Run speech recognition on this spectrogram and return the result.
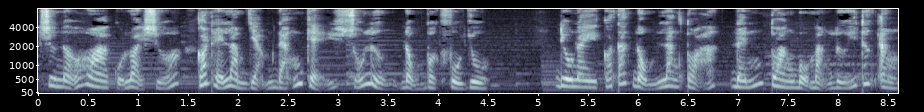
Sự nở hoa của loài sứa có thể làm giảm đáng kể số lượng động vật phù du. Điều này có tác động lan tỏa đến toàn bộ mạng lưới thức ăn.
